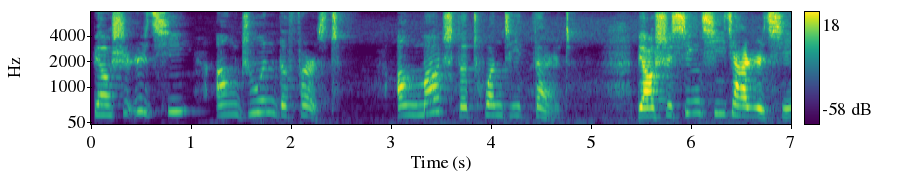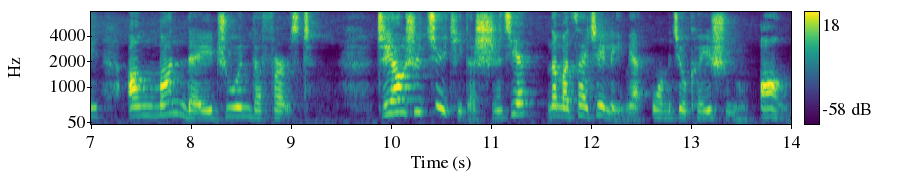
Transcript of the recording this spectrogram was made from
表示日期 on June the first，on March the twenty third，表示星期加日期 on Monday June the first。只要是具体的时间，那么在这里面我们就可以使用 on，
